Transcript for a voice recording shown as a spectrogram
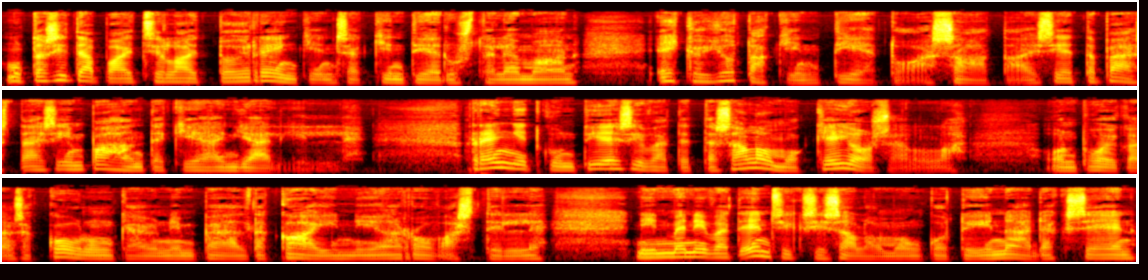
mutta sitä paitsi laittoi renkinsäkin tiedustelemaan, eikö jotakin tietoa saataisi, että päästäisiin pahantekijään jäljille. Rengit kun tiesivät, että Salomo Kejosella on poikansa koulunkäynnin päältä kainia rovastille, niin menivät ensiksi Salomon kotiin nähdäkseen,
